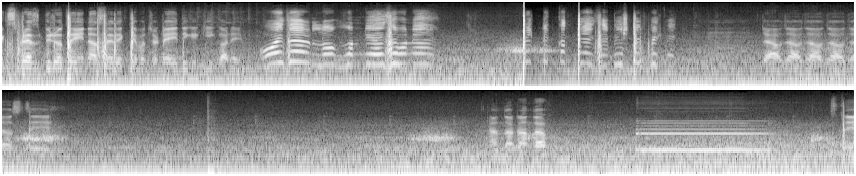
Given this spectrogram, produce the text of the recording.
এক্সপ্রেস বিরতিহীন আছে দেখতে পাচ্ছ এটা এইদিকে কি করে। ওই যে লোকজন নিয়ে এসে মানে পিকনিক করতে এসে বৃষ্টির পিকনিক যাও যাও যাও যাও যাও আস্তে টান দাও টান দাও। আস্তে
